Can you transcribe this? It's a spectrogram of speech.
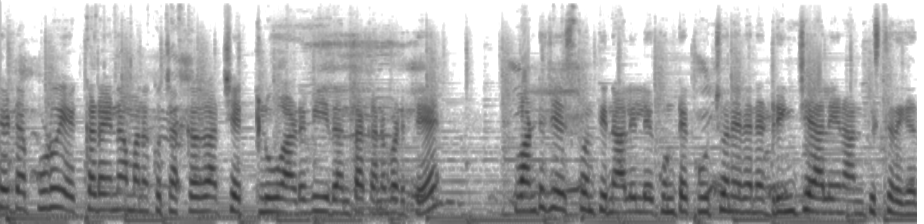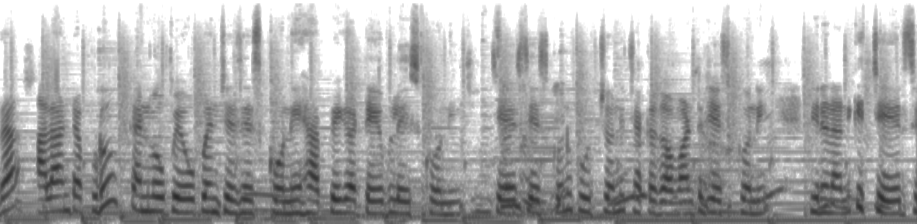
చేసేటప్పుడు ఎక్కడైనా మనకు చక్కగా చెట్లు అడవి ఇదంతా కనబడితే వంట చేసుకొని తినాలి లేకుంటే కూర్చొని ఏదైనా డ్రింక్ చేయాలి అని అనిపిస్తుంది కదా. అలాంటప్పుడు కన్వోపి ఓపెన్ చేసేసుకొని హ్యాపీగా టేబుల్ వేసుకొని చైర్స్ వేసుకొని కూర్చొని చక్కగా వంట చేసుకొని తినడానికి చైర్స్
